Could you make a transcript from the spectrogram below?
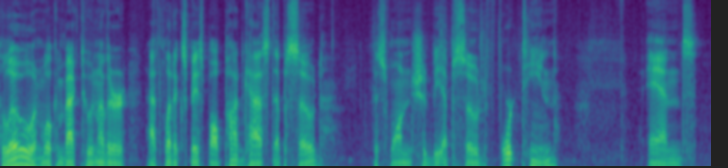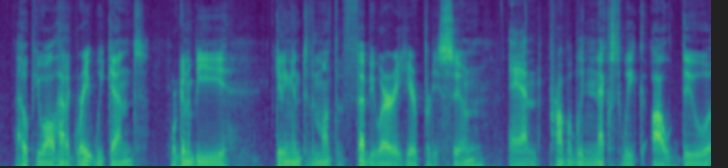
Hello, and welcome back to another Athletics Baseball Podcast episode. This one should be episode 14, and I hope you all had a great weekend. We're going to be getting into the month of February here pretty soon, and probably next week I'll do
